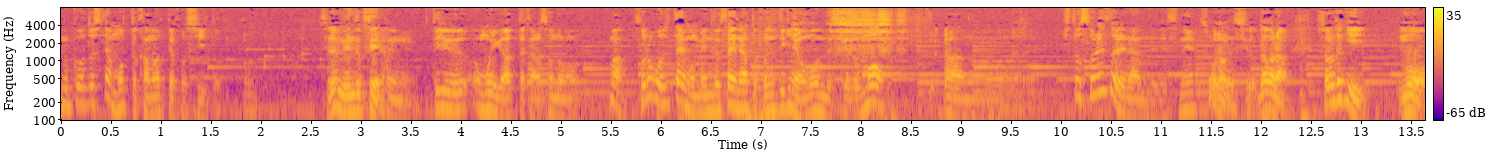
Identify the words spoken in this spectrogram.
向こうとしてはもっと構ってほしいと、それは面倒くせえな、うん、っていう思いがあったからその、まあ、その子自体も面倒くさいなと個人的には思うんですけども あの人それぞれなんでですね。そうなんですよ。だからその時も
